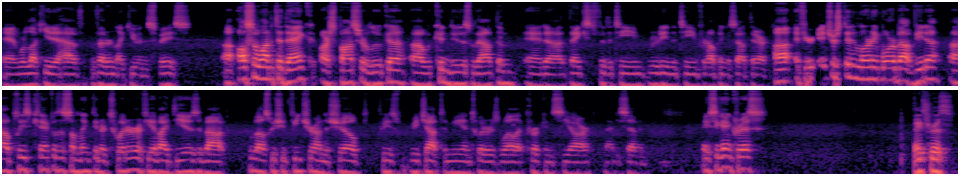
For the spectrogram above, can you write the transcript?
and we're lucky to have a veteran like you in the space. Uh, also, wanted to thank our sponsor, Lukka. Uh, we couldn't do this without them. And uh, thanks for the team, Rudy and the team, for helping us out there. Uh, if you're interested in learning more about VIDA, uh, please connect with us on LinkedIn or Twitter. If you have ideas about who else we should feature on the show, please reach out to me on Twitter as well at PerkinsCR97. Thanks again, Chris. Thanks, Chris.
